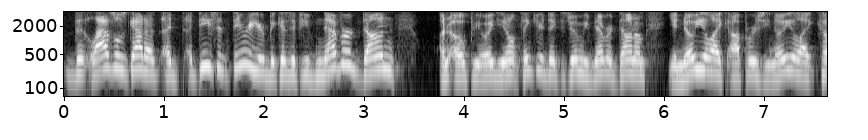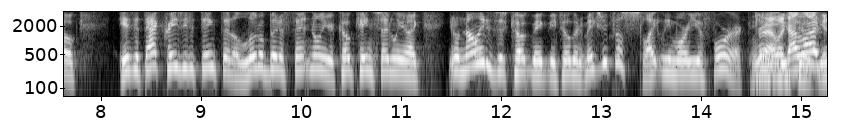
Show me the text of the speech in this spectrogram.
that Laszlo's got a, a, a decent theory here because if you've never done an opioid, you don't think you're addicted to them, you've never done them, you know you like uppers, you know you like Coke. Is it that crazy to think that a little bit of fentanyl in your cocaine suddenly you're like, you know, not only does this Coke make me feel good, it makes me feel slightly more euphoric. Yeah, like I to, like you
